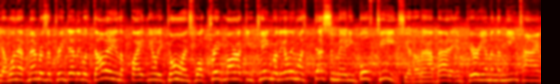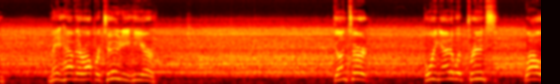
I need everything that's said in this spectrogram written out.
Yeah, one half members of Pretty Deadly was dominating the fight, nearly going, while Craig Marduk and King were the only ones decimating both teams. Yeah, no doubt about it. Imperium, in the meantime, may have their opportunity here. Gunther going at it with Prince, while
